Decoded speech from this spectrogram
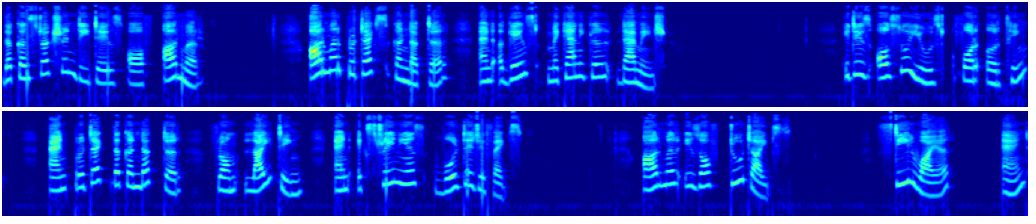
the construction details of armor. Armor protects conductor and against mechanical damage. It is also used for earthing and protect the conductor from lighting and extraneous voltage effects. Armor is of two types, steel wire and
